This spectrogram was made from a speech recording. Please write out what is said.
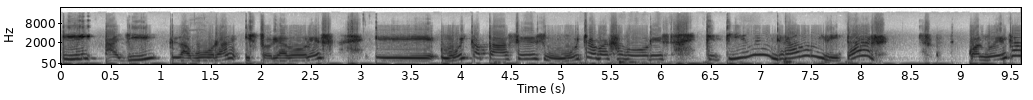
y allí laboran historiadores eh, muy capaces, muy trabajadores, que tienen grado militar. Cuando entran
